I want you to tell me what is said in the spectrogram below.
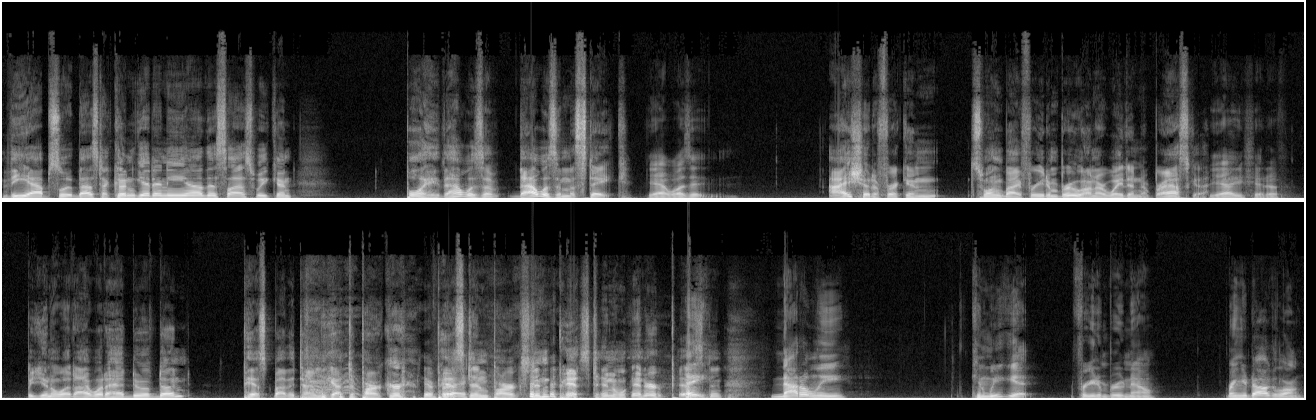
The absolute best. I couldn't get any uh, this last weekend. Boy, that was a that was a mistake. Yeah, was it? I should have frickin' swung by Freedom Brew on our way to Nebraska. Yeah, you should have. But you know what I would have had to have done? Pissed by the time we got to Parker. Pissed in Parkston. pissed in Winner. Pissed Hey, in. not only can we get Freedom Brew now, bring your dog along.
